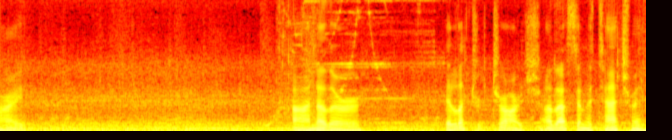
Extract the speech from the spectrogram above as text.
Alright. Ah, another electric charge. Oh, that's an attachment.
